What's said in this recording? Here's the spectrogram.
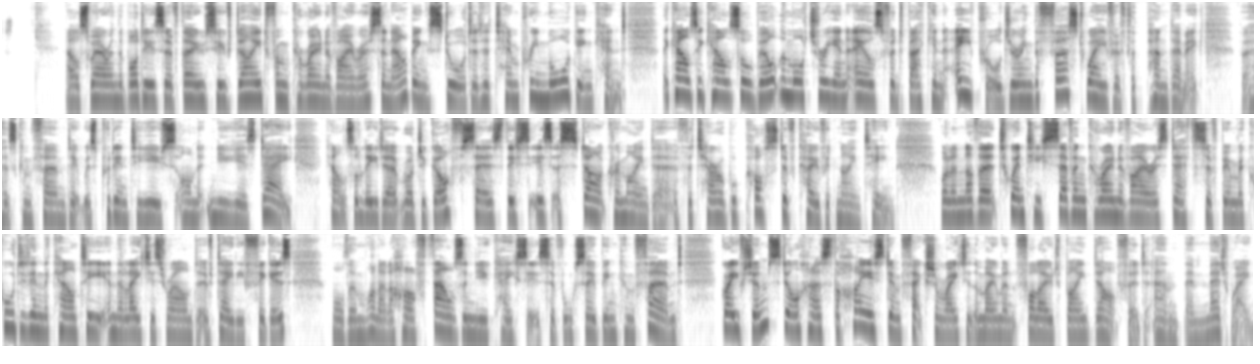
Elsewhere, in the bodies of those who've died from coronavirus are now being stored at a temporary morgue in Kent. The County Council built the mortuary in Aylesford back in April during the first wave of the pandemic, but has confirmed it was put into use on New Year's Day. Council leader Roger Gough says this is a stark reminder of the terrible cost of COVID 19. Well, another 27 coronavirus deaths have been recorded in the county in the latest round of daily figures. More than 1,500 new cases have also been confirmed. Gravesham still has the highest infection rate at the moment, followed by Dartford and then Medway.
